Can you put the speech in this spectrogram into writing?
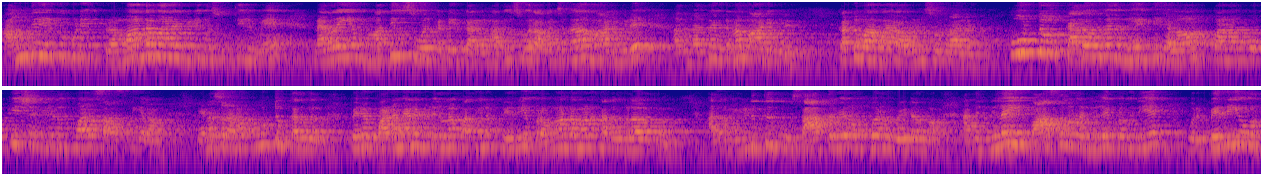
அங்க இருக்கக்கூடிய பிரம்மாண்டமான வீடுகள் சுத்திலுமே நிறைய மதில் சுவர் கட்டியிருக்காங்க. மதில் சுவர் அமைச்சுதான் மாடி வீடு. அந்த மெத்தை வீடுனா மாடி வீடு. கட்டுவாங்க அப்படின்னு சொல்றாங்க. பூட்டும் கதவுகள் நேர்த்திகளாம் பண பொக்கிஷ வீடும் பாரு சாஸ்திகளாம். என்ன சொல்றாங்கன்னா பூட்டும் கதவுகள். பெரிய பழமையான வீடுகள்லாம் பார்த்தீங்கன்னா பெரிய பிரம்மாண்டமான கதவுகளாக இருக்கும். அதை நம்ம இழுத்து சாத்தவே ரொம்ப போயிட்டு இருக்கும். அந்த நிலை வாசலோட நிலைப்பகுதியே ஒரு பெரிய ஒரு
